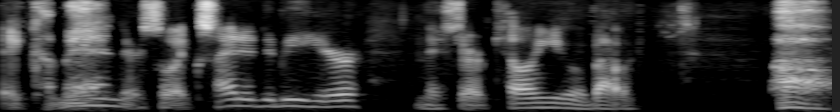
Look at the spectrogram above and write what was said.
they come in, they're so excited to be here, and they start telling you about, oh,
